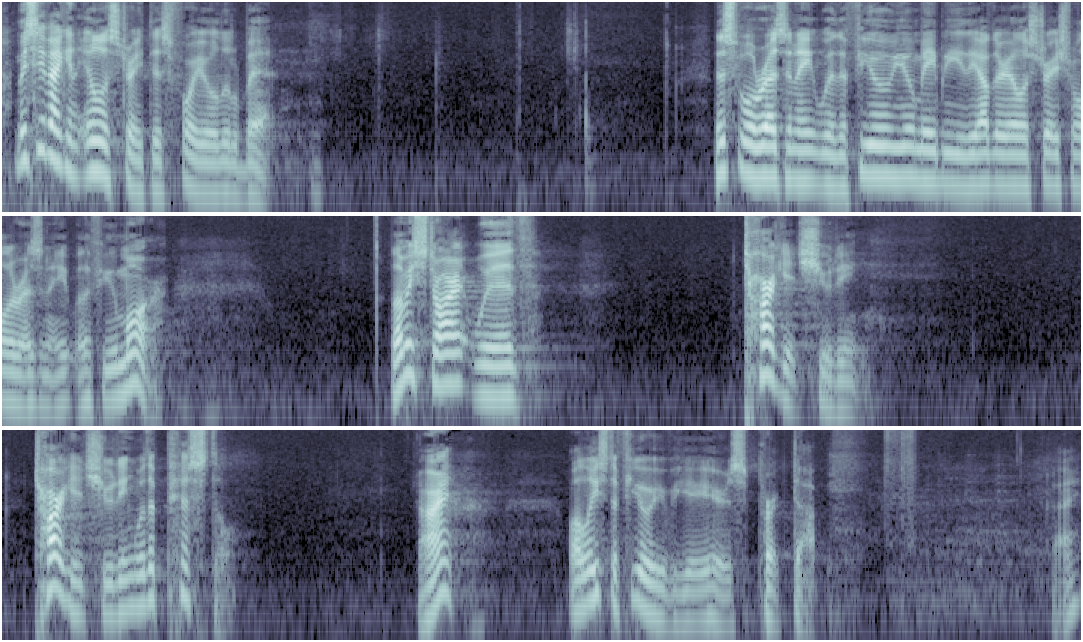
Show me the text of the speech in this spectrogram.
Let me see if I can illustrate this for you a little bit. This will resonate with a few of you. Maybe the other illustration will resonate with a few more. Let me start with target shooting. Target shooting with a pistol. All right? Well, at least a few of your ears perked up. Okay?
